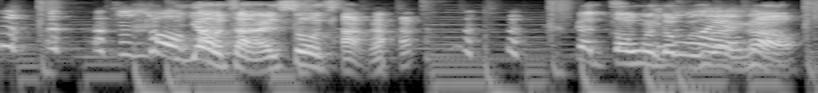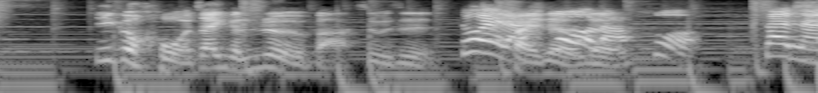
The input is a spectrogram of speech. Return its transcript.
是硕。药厂还是硕厂啊？看中文都不是很好。一个火在一个热吧，是不是？对啦，错啦，错，在南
